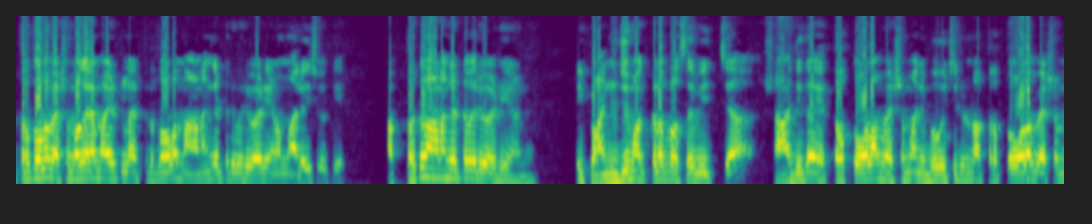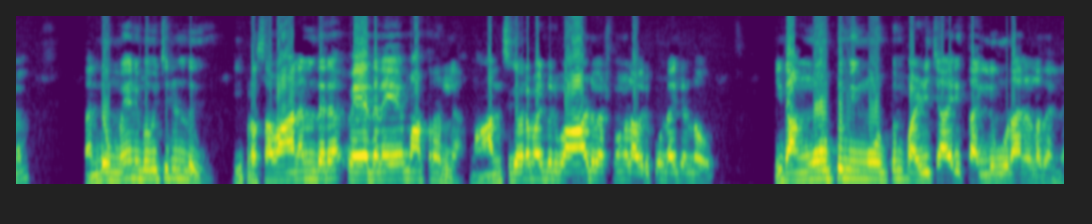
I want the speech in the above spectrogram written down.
എത്രത്തോളം വിഷമകരമായിട്ടുള്ള എത്രത്തോളം നാണം കെട്ടൊരു പരിപാടിയാണെന്ന് ആലോചിച്ച് നോക്കിയേ. അത്രയ്ക്ക് നാണം കെട്ട പരിപാടിയാണ്. ഇപ്പൊ അഞ്ചു മക്കളെ പ്രസവിച്ച ഷാജിത എത്രത്തോളം വിഷമം അനുഭവിച്ചിട്ടുണ്ടോ അത്രത്തോളം വിഷമം തന്റെ ഉമ്മയെ അനുഭവിച്ചിട്ടുണ്ട്. ഈ പ്രസവാനന്തര വേദനയെ മാത്രമല്ല മാനസികപരമായിട്ട് ഒരുപാട് വിഷമങ്ങൾ അവർക്കും ഉണ്ടായിട്ടുണ്ടാവും. ഇത് അങ്ങോട്ടും ഇങ്ങോട്ടും പഴിചാരി തല്ലുകൂടാനുള്ളതല്ല.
